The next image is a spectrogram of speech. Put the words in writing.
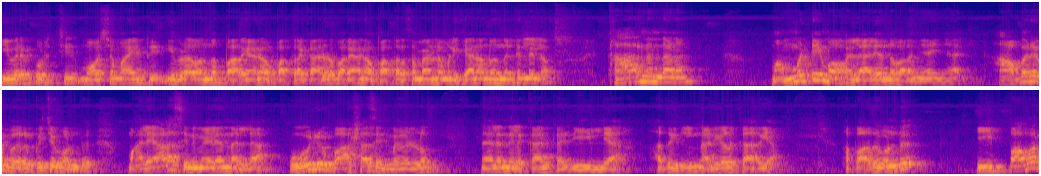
ഇവരെ കുറിച്ച് മോശമായിട്ട് ഇവിടെ വന്ന് പറയാനോ പത്രക്കാരോട് പറയാനോ പത്രസമ്മേളനം വിളിക്കാനോ നിന്നിട്ടില്ലല്ലോ. കാരണം എന്താണ്? മമ്മൂട്ടി മോഹൻലാൽ എന്ന് പറഞ്ഞു കഴിഞ്ഞാൽ അവരെ വെറുപ്പിച്ചുകൊണ്ട് മലയാള സിനിമയിലെന്നല്ല ഒരു ഭാഷാ സിനിമകളിലും നിലനിൽക്കാൻ കഴിയില്ല. അത് ഈ നടികൾക്ക് അറിയാം. അപ്പൊ അതുകൊണ്ട് ഈ പവർ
